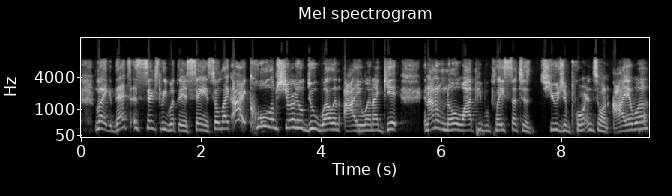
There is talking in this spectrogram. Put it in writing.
like that's essentially what they're saying. So like, all right, cool. I'm sure he'll do well in Iowa, and I get, and I don't know why people place such a huge importance on Iowa.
